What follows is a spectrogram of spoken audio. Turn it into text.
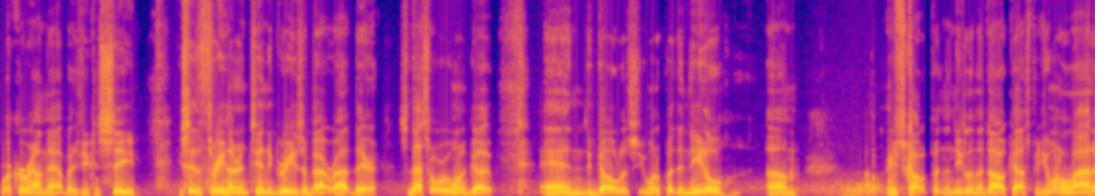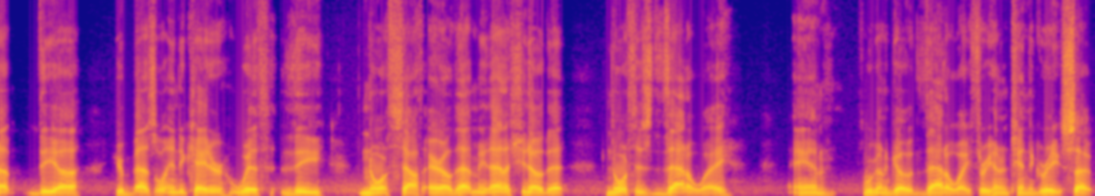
work around that. But if you can see, you see the 310 degrees about right there. So that's where we want to go. And the goal is you want to put the needle, um, I used to call it putting the needle in the doghouse, but you want to line up the uh, your bezel indicator with the north-south arrow. That, mean, that lets you know that north is that away, and we're going to go that away, 310 degrees. So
